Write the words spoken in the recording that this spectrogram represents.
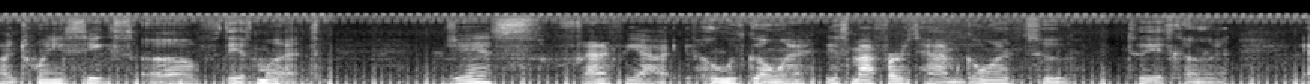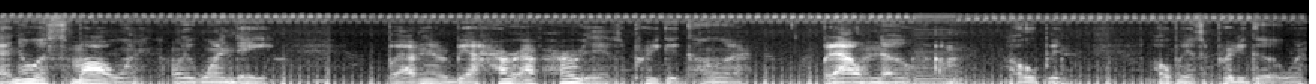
on 26th of this month. Just trying to figure out who's going. This is my first time going to to this con. I know it's a small one, only one day, but I've never been. I heard I've heard it's a pretty good con, but I don't know. I'm hoping, hoping it's a pretty good one.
